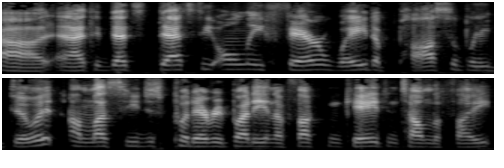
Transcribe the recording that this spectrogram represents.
Uh, and I think that's that's the only fair way to possibly do it, unless you just put everybody in a fucking cage and tell them to fight.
